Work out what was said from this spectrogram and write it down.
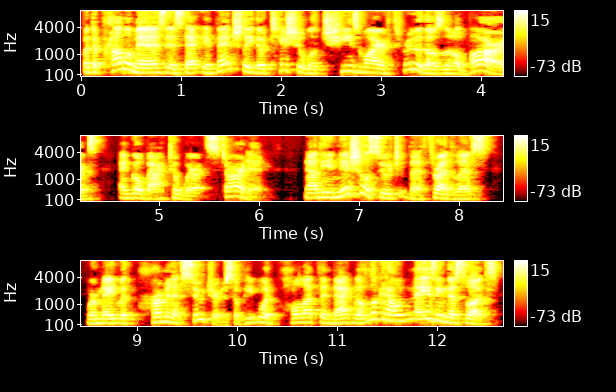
But the problem is, is that eventually the tissue will cheese wire through those little barbs and go back to where it started. Now, the initial suture, the thread lifts were made with permanent sutures. So people would pull up the neck and go, look at how amazing this looks.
